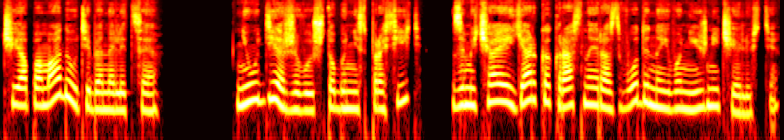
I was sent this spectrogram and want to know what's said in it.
чья помада у тебя на лице?» Не удерживаюсь, чтобы не спросить, замечая ярко-красные разводы на его нижней челюсти.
